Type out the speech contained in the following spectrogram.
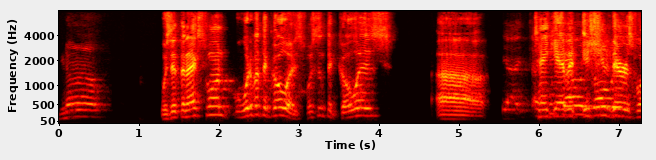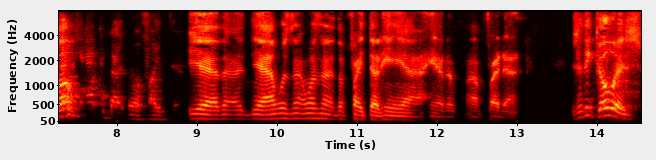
No. Was it the next one? What about the Goas? Wasn't the Goas uh, yeah, I, Tank I Abbott issue there as well? Yeah, the, yeah, it wasn't. It wasn't the fight that he uh, he had a, a fight at. Because I think Goas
